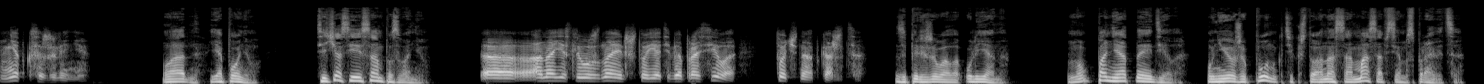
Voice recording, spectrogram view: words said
«Нет, к сожалению». «Ладно, я понял. Сейчас я и сам позвоню». «Э, «Она, если узнает, что я тебя просила, точно откажется», — запереживала Ульяна. «Ну, понятное дело. У нее же пунктик, что она сама совсем справится.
